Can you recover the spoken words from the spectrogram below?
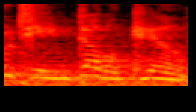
Team double kill.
